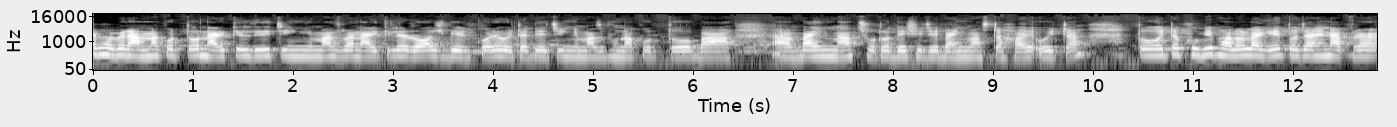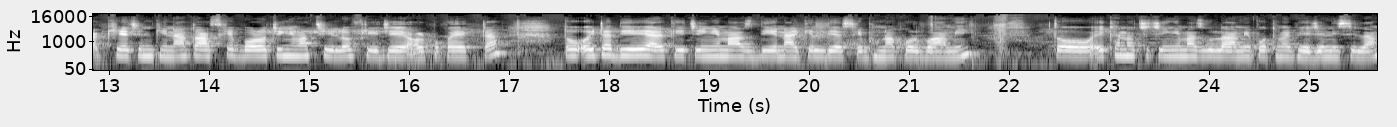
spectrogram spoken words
এভাবে রান্না করতো, নারকেল দিয়ে চিংড়ি মাছ বা নারকেলের রস বের করে ওইটা দিয়ে চিংড়ি মাছ ভুনা করতো বা বাইং মাছ, ছোট দেশে যে বাইং মাছটা হয় ওইটা। তো ওইটা খুবই ভালো লাগে। তো জানি না আপনারা খেয়েছেন কি না তো আজকে বড় চিংড়ি মাছ ছিল ফ্রিজে অল্প কয়েকটা। তো ওইটা দিয়ে আর কি চিংড়ি মাছ দিয়ে, নারকেল দিয়ে আজকে ভুনা করব আমি। তো এখানে হচ্ছে চিংড়ি মাছগুলো আমি প্রথমে ভেজে নিছিলাম।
